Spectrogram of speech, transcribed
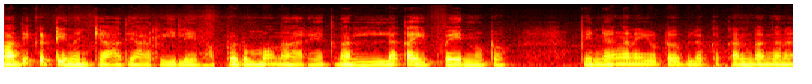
ആദ്യം കിട്ടിയെന്ന് എനിക്ക് ആദ്യം അറിയില്ലായിരുന്നു. അപ്പോൾ ഇടുമ്പോൾ നാരങ്ങയൊക്കെ നല്ല കയ്പ്പായിരുന്നു കേട്ടോ പിന്നെ അങ്ങനെ യൂട്യൂബിലൊക്കെ കണ്ടങ്ങനെ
